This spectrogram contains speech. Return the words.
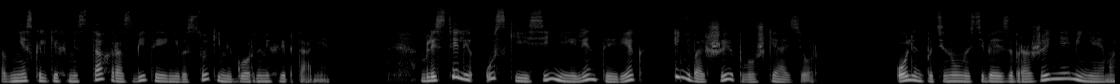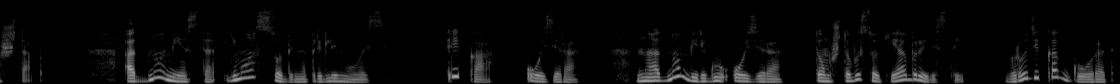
в нескольких местах разбитые невысокими горными хребтами. Блестели узкие синие ленты рек и небольшие плошки озер. Олин потянул на себя изображение, меняя масштаб. Одно место ему особенно приглянулось. Река, озеро. На одном берегу озера том, что высокий и обрывистый, вроде как город,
